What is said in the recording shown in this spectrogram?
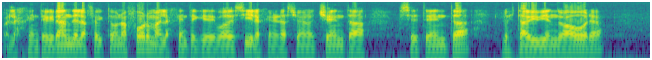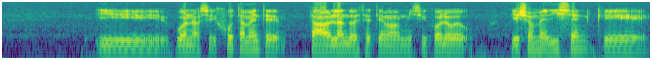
A la gente grande le afecta de una forma, a la gente que vos decís, la generación 80, 70, lo está viviendo ahora. Y bueno, sí, justamente estaba hablando de este tema con mi psicólogo y ellos me dicen que,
